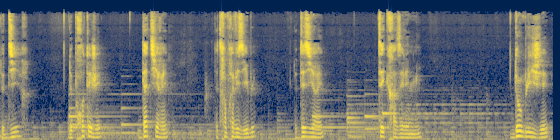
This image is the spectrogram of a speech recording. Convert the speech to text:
de dire, de protéger, d'attirer, d'être imprévisible, de désirer, d'écraser l'ennemi, d'obliger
